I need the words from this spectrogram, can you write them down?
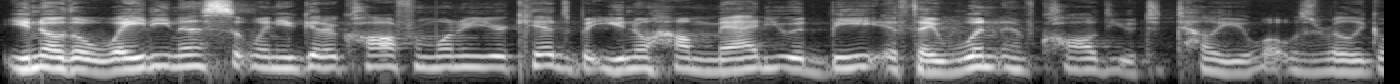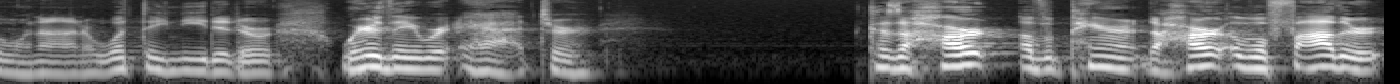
you know the weightiness when you get a call from one of your kids, but you know how mad you would be if they wouldn't have called you to tell you what was really going on or what they needed or where they were at or because the heart of a parent, the heart of a father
